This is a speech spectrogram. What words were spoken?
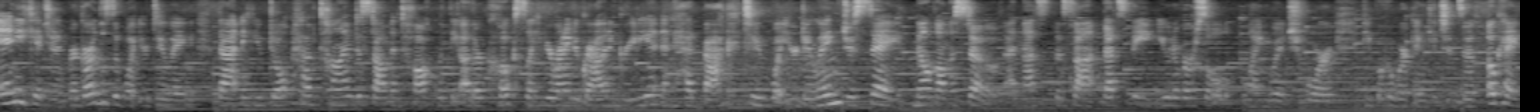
any kitchen, regardless of what you're doing, that if you don't have time to stop and talk with the other cooks, like if you're running to grab an ingredient and head back to what you're doing, just say milk on the stove, and that's the that's the universal language for people who work in kitchens of okay,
